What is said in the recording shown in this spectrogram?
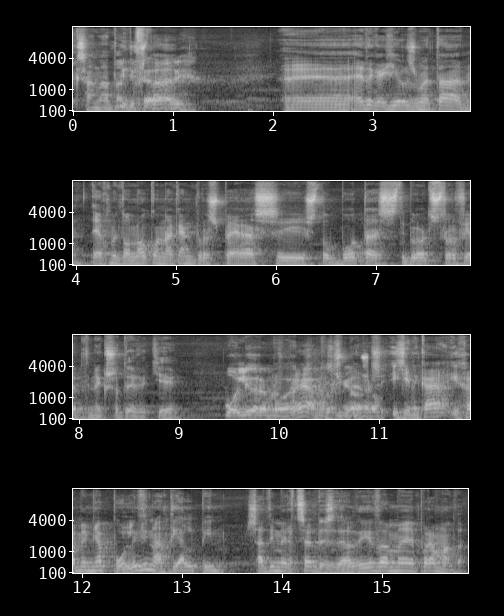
ξανά τα Για τη γνωστά. Ferrari. Ε, 11 γύρους μετά έχουμε τον Όκο να κάνει προσπέραση στον Μπότας στην πρώτη στροφή από την εξωτερική. Πολύ ωραία προσπάθεια. Ωραία να προσπέραση. σημειώσω. Γενικά είχαμε μια πολύ δυνατή Αλπίν, σαν τη Mercedes, δηλαδή είδαμε πράγματα.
